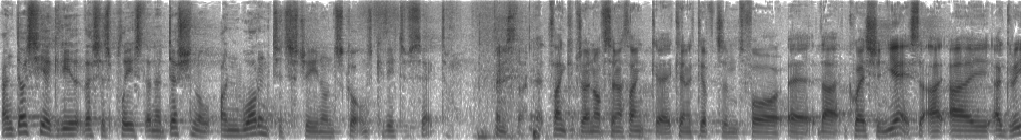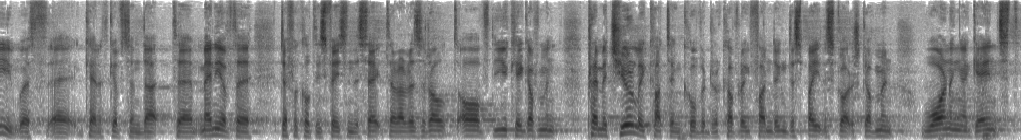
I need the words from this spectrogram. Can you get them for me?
And does he agree that this has placed an additional unwarranted strain on Scotland's creative sector? Minister. Uh, thank you, President Officer, and I thank uh, Kenneth Gibson for uh, that question. Yes, I, I agree with uh, Kenneth Gibson that uh, many of the difficulties facing the sector are as a result of the UK Government prematurely cutting COVID recovery funding, despite the Scottish Government warning against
